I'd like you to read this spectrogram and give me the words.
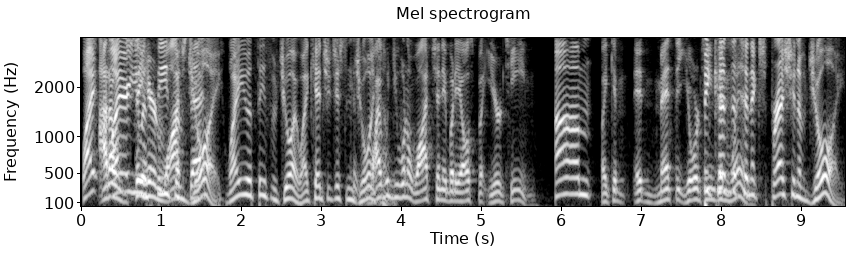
why, I don't why are sit you here a and thief watch of that. joy? Why are you a thief of joy? Why can't you just enjoy? Why something? would you want to watch anybody else but your team? Um, Like it, it meant that your team because it's win. an expression of joy.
